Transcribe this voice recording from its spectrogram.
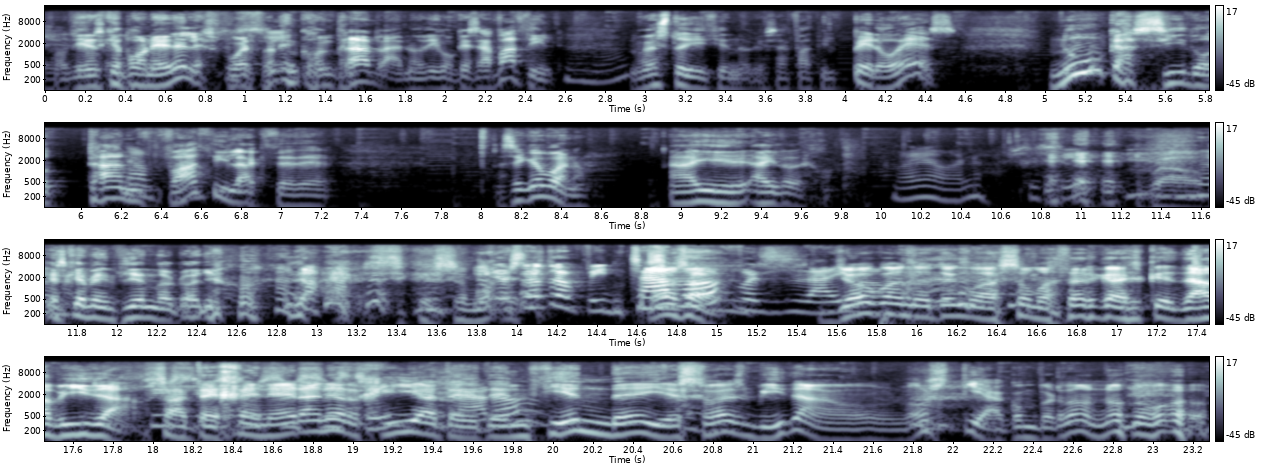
Solo tienes que poner el esfuerzo en encontrarla. No digo que sea fácil. No estoy diciendo que sea fácil, pero es. Nunca ha sido tan Tan fácil acceder. Así que bueno, ahí, ahí lo dejo. Bueno, bueno, sí, sí. Guau. Es que me enciendo, coño. Es que somos- Y nosotros Vamos a pinchamos, ver, pues ahí Yo vamos. cuando tengo a Soma cerca es que da vida, Sí, o sea, sí, te sí, genera energía, sí, te, te claro. enciende y eso es vida. Hostia, con perdón, ¿no? Como,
